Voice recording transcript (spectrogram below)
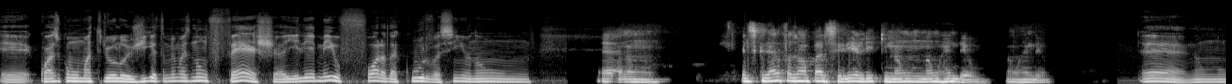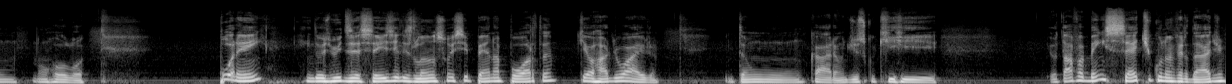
É, quase como uma trilogia também, mas não fecha, e ele é meio fora da curva, assim, eu não. É, não. Eles quiseram fazer uma parceria ali que não, não rendeu. Não rendeu. É, não, não, não rolou. Porém, em 2016 eles lançam esse pé na porta, que é o Hardwire. Então, cara, é um disco que eu tava bem cético, na verdade.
